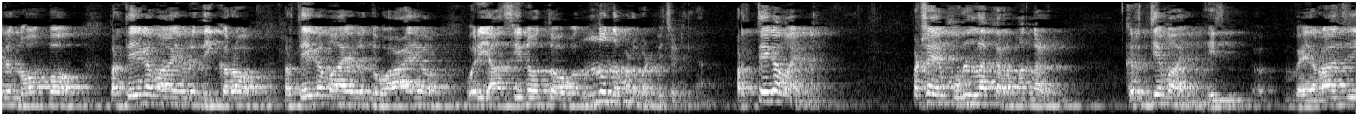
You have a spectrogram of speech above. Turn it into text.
ഒരു നോമ്പോ പ്രത്യേകമായ ഒരു ദിക്കറോ പ്രത്യേകമായ ഒരു ദുആയോ ഒരു യാസീനോത്തോ ഒന്നും നമ്മൾ പഠിപ്പിച്ചിട്ടില്ല. പ്രത്യേകമായിട്ട്. പക്ഷേ ഉള്ള കർമ്മങ്ങൾ കൃത്യമായി മെഹറാജ്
